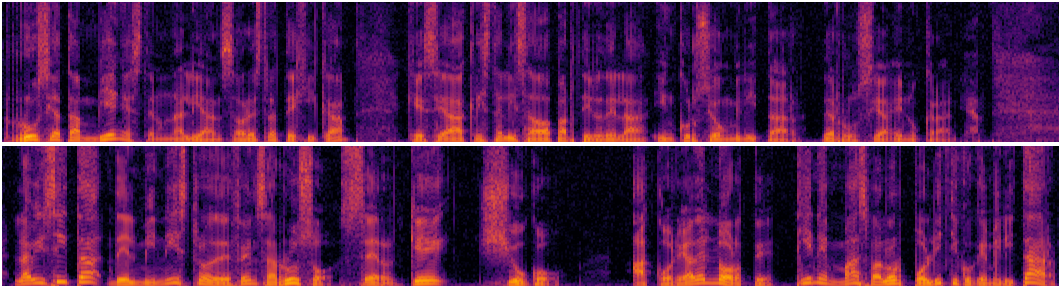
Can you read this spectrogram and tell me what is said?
Rusia también está en una alianza ahora estratégica que se ha cristalizado a partir de la incursión militar de Rusia en Ucrania. La visita del ministro de Defensa ruso, Sergei Shoigu, a Corea del Norte tiene más valor político que militar.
